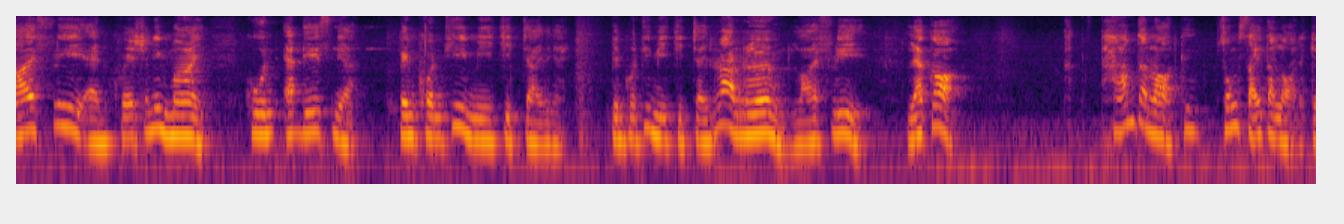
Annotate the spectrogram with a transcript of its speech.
lively and questioning mind คุณ at this เนี่ย เป็นคนที่มีจิตใจเป็นไง เป็นคนที่มีจิตใจร่าเริง lively แล้วก็ถามตลอดคือสงสัยตลอดอะแก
